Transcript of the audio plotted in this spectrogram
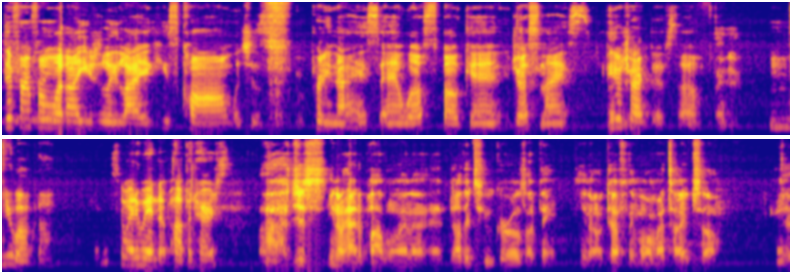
Different from what I usually like. He's calm, which is pretty nice, and well spoken. Dressed nice. Thank You're attractive, so Thank you. mhm, you're welcome. So why did we end up popping hers? Uh, just you know, had to pop one. Uh, and the other two girls, I think, you know, definitely more my type. So Yeah.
